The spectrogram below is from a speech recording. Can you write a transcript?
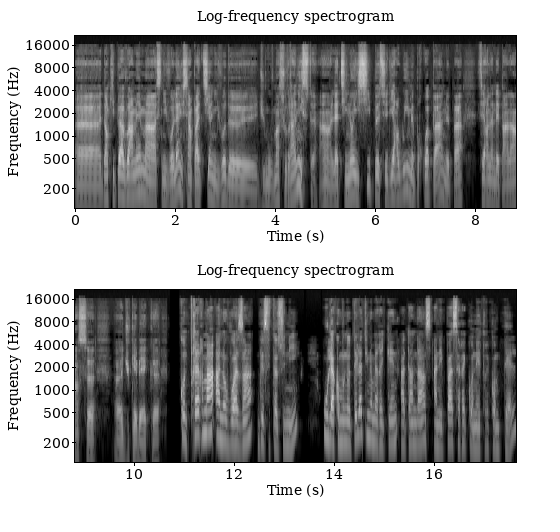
donc il peut avoir même à ce niveau-là une sympathie au niveau de, du mouvement souverainiste. Hein. Latino ici peut se dire oui, mais pourquoi pas ne pas faire l'indépendance du Québec? Contrairement à nos voisins des États-Unis, où la communauté latino-américaine a tendance à ne pas se reconnaître comme telle,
